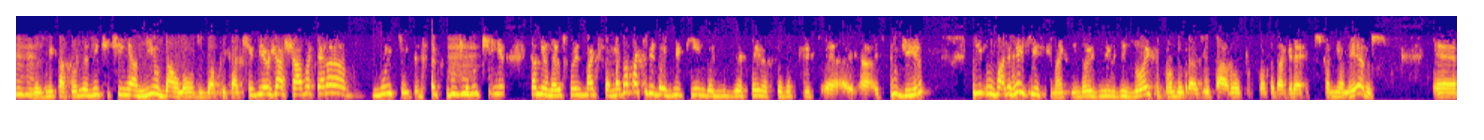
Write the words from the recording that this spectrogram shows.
Uhum. Em 2014 a gente tinha mil downloads do aplicativo e eu já achava que era muito, entendeu? Porque uhum. não tinha caminhoneiros com smartphone. Mas a partir de 2015, 2016, as coisas é, explodiram e o Vale Registro, né, que em 2018, quando o Brasil parou por conta da greve dos caminhoneiros, é,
